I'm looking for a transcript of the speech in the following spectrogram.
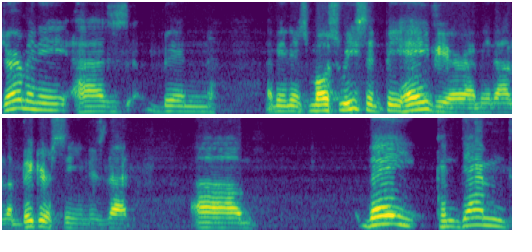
Germany has been, I mean, its most recent behavior, I mean, on the bigger scene is that um, they condemned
